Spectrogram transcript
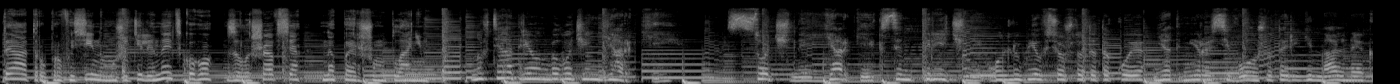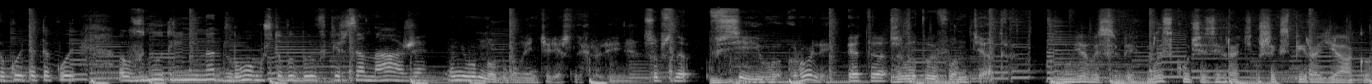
театр у професійному житті Лінецького залишався на першому плані. Но в театре он был очень яркий, сочный, яркий, эксцентричный. Он любил все что-то такое не от мира сего, что-то оригинальное, какой-то такой внутренний надлом, чтобы был в персонаже. У него много было интересных ролей. Собственно, все его роли – это золотой фонд театра. Ну, Уяви собі, блискуче зіграти у Шекспіра Яго,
